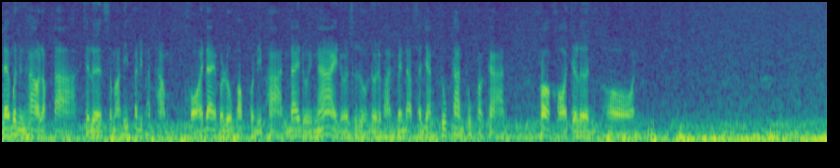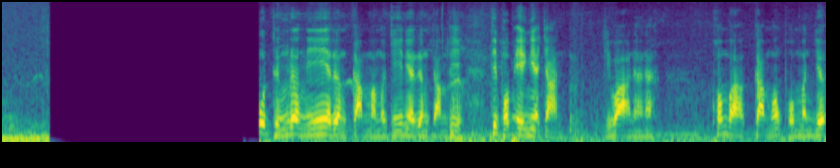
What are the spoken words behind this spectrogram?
และเมื่อถึงคราวหลับตาเจริญสมาธิปฏิบัติธรรม ขอให้ได้บรรลุมรรคผลนิพพานได้โดยง่าย โดยสะดวกโดยผ่านเป็นอัศจรรย์ทุกท่านทุกประการ ก็ขอเจริญพร พูดถึงเรื่องนี้เรื่องกรรมมาเมื่อกี้เนี่ยเรื่องกรรมที่ที่ผมเองเนี่ยอาจารย์ที่ว่านะนะผมว่ากรรมของผมมันเยอะ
